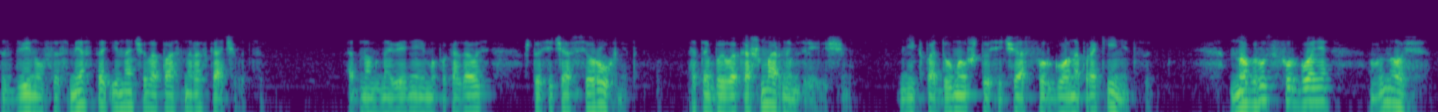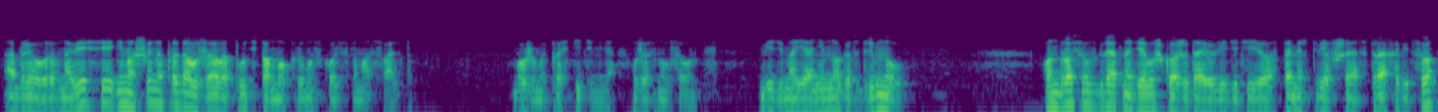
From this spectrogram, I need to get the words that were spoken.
сдвинулся с места и начал опасно раскачиваться. Одно мгновение ему показалось, что сейчас все рухнет. Это было кошмарным зрелищем. Ник подумал, что сейчас фургон опрокинется. Но груз в фургоне вновь обрел равновесие, и машина продолжала путь по мокрому скользкому асфальту. «Боже мой, простите меня!» — ужаснулся он. «Видимо, я немного вздремнул». Он бросил взгляд на девушку, ожидая увидеть ее помертвевшее от страха лицо,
